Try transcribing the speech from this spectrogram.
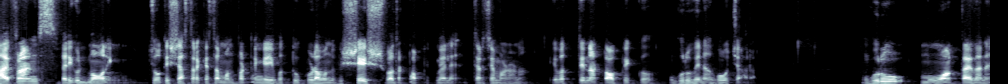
Hi friends very good morning ಜ್ಯೋತಿಷ್ಶಾಸ್ತ್ರಕ್ಕೆ ಸಂಬಂಧಪಟ್ಟಂಗೆ ಇವತ್ತು ಕೂಡ ಒಂದು ವಿಶೇಷವಾದ ಟಾಪಿಕ್ ಮೇಲೆ ಚರ್ಚೆ ಮಾಡೋಣ. ಇವತ್ತಿನ ಟಾಪಿಕ್ಕು ಗುರುವಿನ ಗೋಚಾರ. ಗುರು ಮೂವ್ ಆಗ್ತಾ ಇದ್ದಾನೆ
